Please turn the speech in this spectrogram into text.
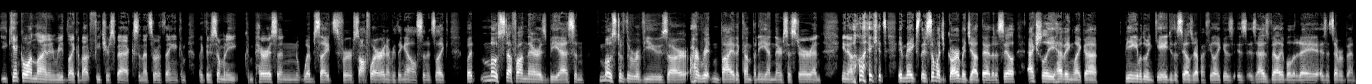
you can't go online and read like about feature specs and that sort of thing and com- like there's so many comparison websites for software and everything else and it's like but most stuff on there is bs and most of the reviews are are written by the company and their sister and you know like it's it makes there's so much garbage out there that a sale actually having like a being able to engage with a sales rep i feel like is is is as valuable today as it's ever been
